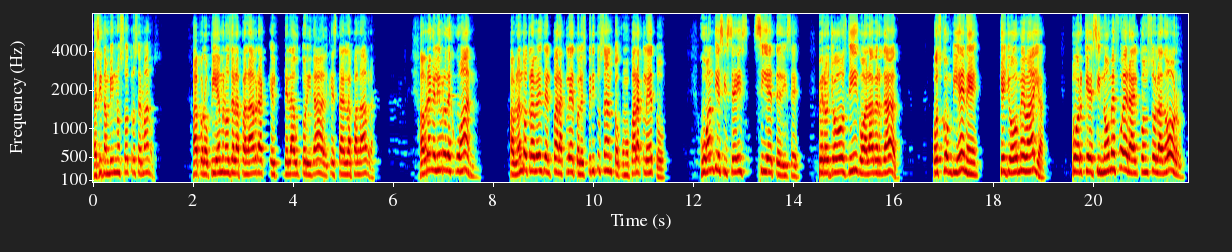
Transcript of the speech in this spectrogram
Así también nosotros, hermanos, apropiémonos de la palabra, de la autoridad que está en la palabra. Ahora en el libro de Juan, hablando otra vez del paracleto, el Espíritu Santo como paracleto, Juan 16, 7 dice, pero yo os digo a la verdad, os conviene que yo me vaya, porque si no me fuera el consolador,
